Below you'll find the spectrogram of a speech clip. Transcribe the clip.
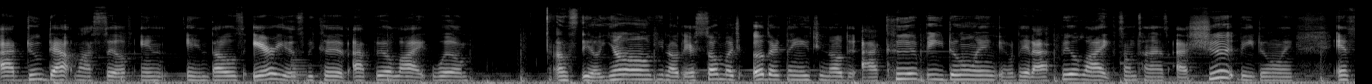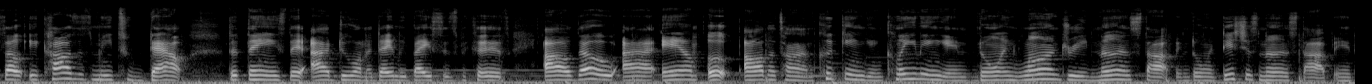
I do doubt myself in in those areas because I feel like, well, I'm still young. You know, there's so much other things, you know, that I could be doing or that I feel like sometimes I should be doing. And so it causes me to doubt the things that I do on a daily basis because although I am up all the time cooking and cleaning and doing laundry nonstop and doing dishes nonstop and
